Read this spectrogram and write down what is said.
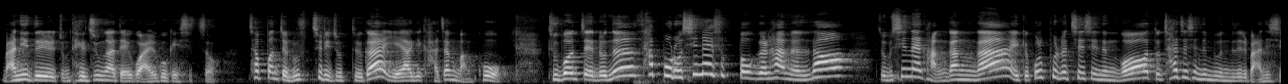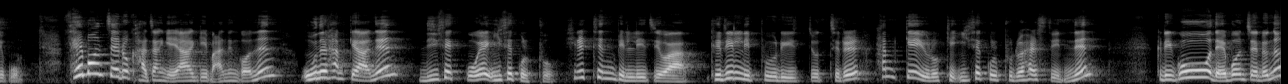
많이들 좀 대중화되고 알고 계시죠. 첫 번째 루스츠 리조트가 예약이 가장 많고 두 번째로는 삿포로 시내 숙박을 하면서 좀 시내 관광가 이렇게 골프를 치시는 거 또 찾으시는 분들이 많으시고 세 번째로 가장 예약이 많은 거는 오늘 함께하는 니세코의 이색 골프 힐튼 빌리지와 그린리프 리조트를 함께 이렇게 이색 골프를 할 수 있는 그리고 네 번째로는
